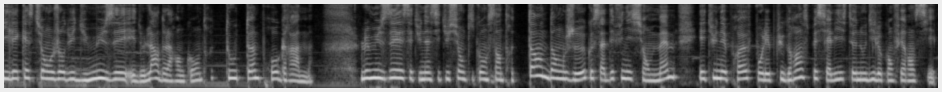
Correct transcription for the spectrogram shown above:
Il est question aujourd'hui du musée et de l'art de la rencontre, tout un programme. Le musée, c'est une institution qui concentre tant d'enjeux que sa définition même est une épreuve pour les plus grands spécialistes, nous dit le conférencier.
